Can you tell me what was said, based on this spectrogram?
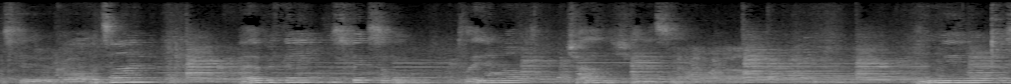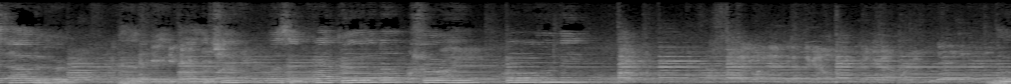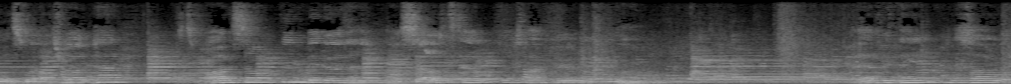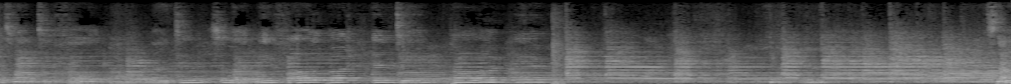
I still recall the time everything's fixable. Played in childish innocence And we learned just how to hurt. Every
